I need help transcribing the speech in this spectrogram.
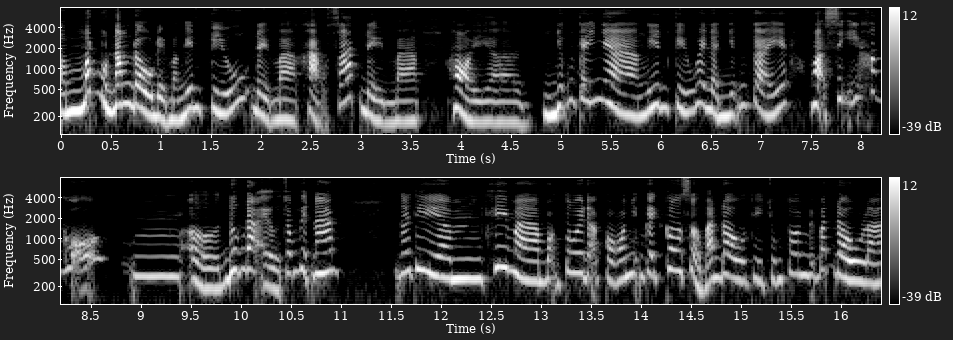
uh, mất một năm đầu để mà nghiên cứu để mà khảo sát để mà hỏi uh, những cái nhà nghiên cứu hay là những cái họa sĩ khắc gỗ ở đương đại ở trong Việt Nam. Đấy thì khi mà bọn tôi đã có những cái cơ sở ban đầu thì chúng tôi mới bắt đầu là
